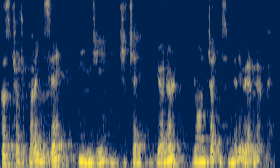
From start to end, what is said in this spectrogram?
kız çocuklara ise İnci, Çiçek, Gönül, Yonca isimleri verilirdi.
